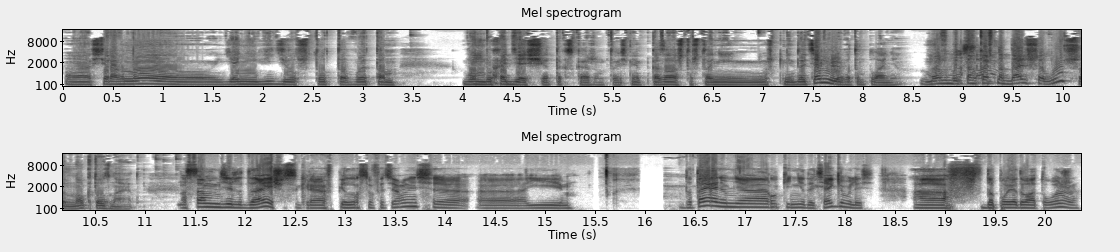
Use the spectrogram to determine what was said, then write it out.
э, все равно я не видел что-то в этом вон выходящее, так скажем. То есть мне показалось, что, что они немножко не дотягивали в этом плане. Может быть, на там, самом... конечно, дальше лучше, но кто знает. На самом деле, да, я сейчас играю в Pillars of Eternity, э, и до Тайрани у меня руки не дотягивались, а до PoE 2 тоже.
